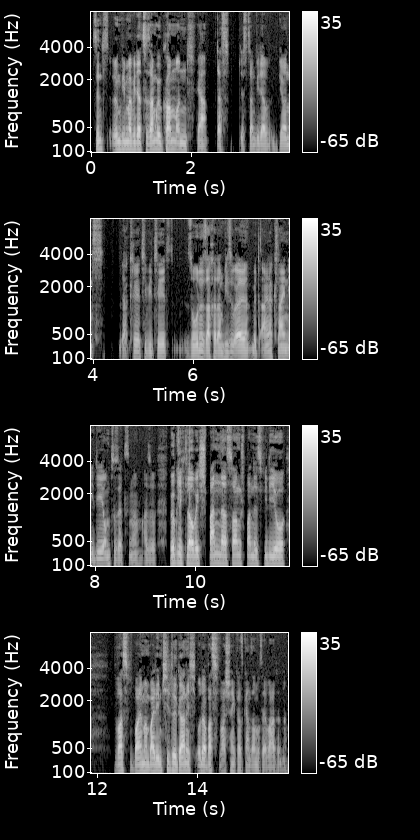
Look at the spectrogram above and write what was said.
sind irgendwie mal wieder zusammengekommen und ja, das ist dann wieder Björns ja, Kreativität, so eine Sache dann visuell mit einer kleinen Idee umzusetzen. Ne? Also wirklich, glaube ich, spannender Song, spannendes Video, was, weil man bei dem Titel gar nicht oder was wahrscheinlich was ganz anderes erwartet. Ne?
